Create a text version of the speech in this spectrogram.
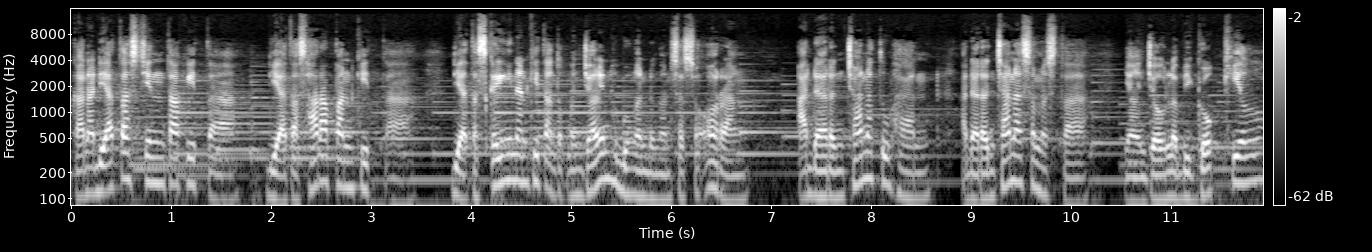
karena di atas cinta kita di atas harapan kita di atas keinginan kita untuk menjalin hubungan dengan seseorang ada rencana Tuhan ada rencana semesta yang jauh lebih gokil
